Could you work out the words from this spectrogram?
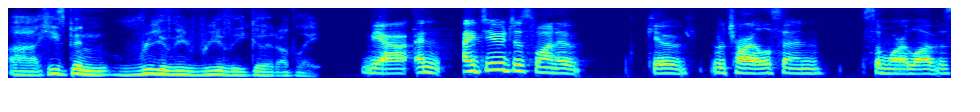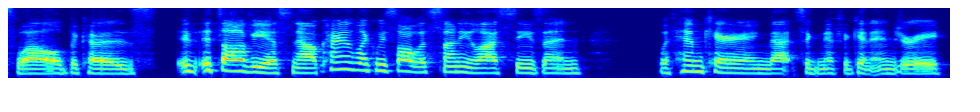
Uh, he's been really really good of late. Yeah, and I do just want to give Richarlison some more love as well because it, it's obvious now, kind of like we saw with Sonny last season, with him carrying that significant injury.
